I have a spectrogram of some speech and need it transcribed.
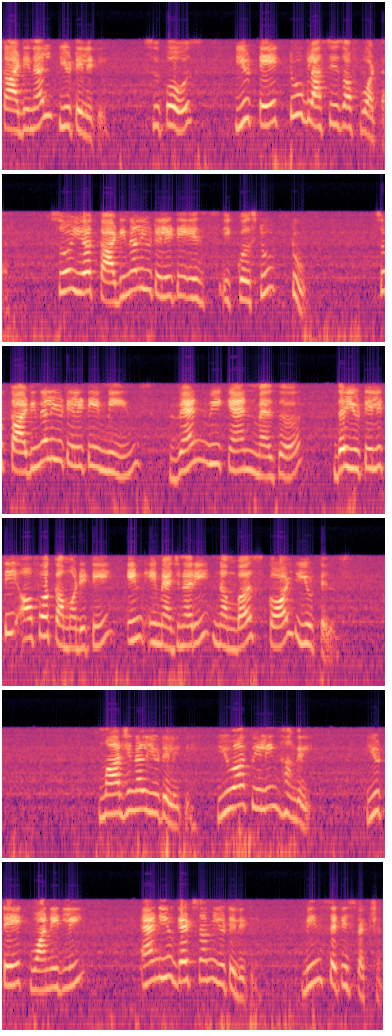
cardinal utility. Suppose you take 2 glasses of water. So, your cardinal utility is equals to 2. So, cardinal utility means when we can measure the utility of a commodity in imaginary numbers called utils. Marginal utility. You are feeling hungry. You take one idli and you get some utility means satisfaction.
